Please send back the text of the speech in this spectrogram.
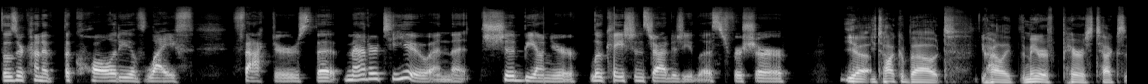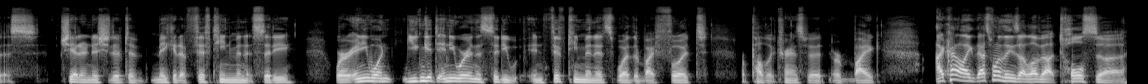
Those are kind of the quality of life factors that matter to you and that should be on your location strategy list for sure. Yeah, you talk about, you highlight the mayor of Paris, Texas. She had an initiative to make it a 15 minute city where anyone, you can get to anywhere in the city in 15 minutes, whether by foot or public transit or bike. I kind of like that's one of the things I love about Tulsa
